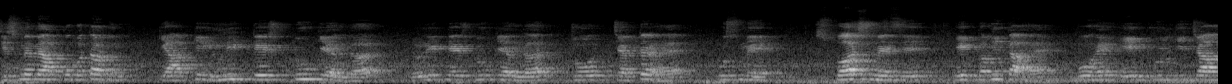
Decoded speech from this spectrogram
जिसमें मैं आपको बता दूँ कि आपके यूनिट टेस्ट टू के अंदर यूनिट टेस्ट टू के अंदर जो चैप्टर है, उसमें स्पर्श में से एक कविता है, वो है एक फूल की चाह।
